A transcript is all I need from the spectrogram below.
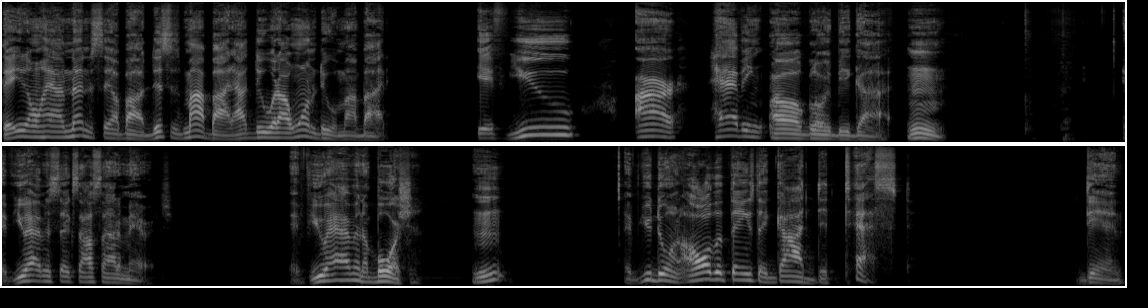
they don't have nothing to say about it. this is my body. I do what I want to do with my body. If you are having, oh, glory be God. Mm, if you having sex outside of marriage, if you have an abortion, hmm, if you're doing all the things that God detests, then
